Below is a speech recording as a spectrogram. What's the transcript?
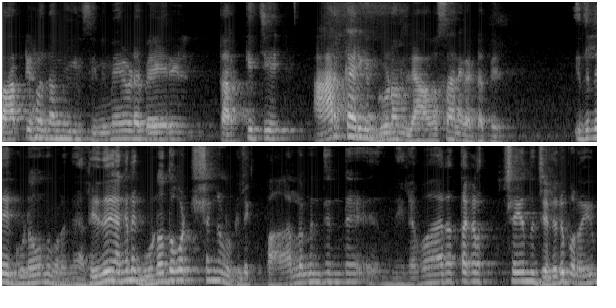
പാർട്ടികളും തമ്മിൽ ഈ സിനിമയുടെ പേരിൽ തർക്കിച്ച് ആർക്കായിരിക്കും ഗുണമില്ല അവസാന ഘട്ടത്തിൽ? ഇതിലെ ഗുണമെന്ന് പറഞ്ഞാൽ ഇത് അങ്ങനെ ഗുണദോഷങ്ങളൊക്കെ ലൈക്ക് പാർലമെന്റിന്റെ നിലവാര തകർച്ചയെന്ന് ചിലർ പറയും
